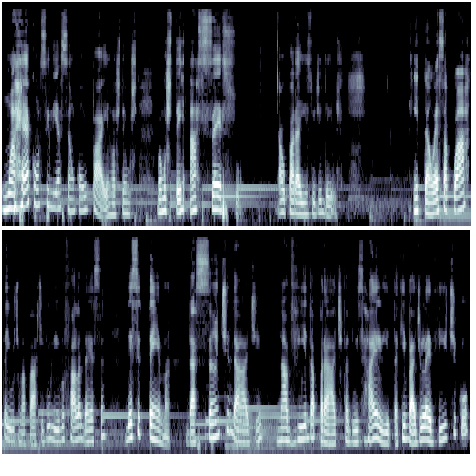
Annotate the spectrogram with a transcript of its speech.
uma reconciliação com o Pai. Nós temos, vamos ter acesso ao paraíso de Deus. Então, essa quarta e última parte do livro fala dessa desse tema da santidade na vida prática do israelita, que vai de Levítico,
